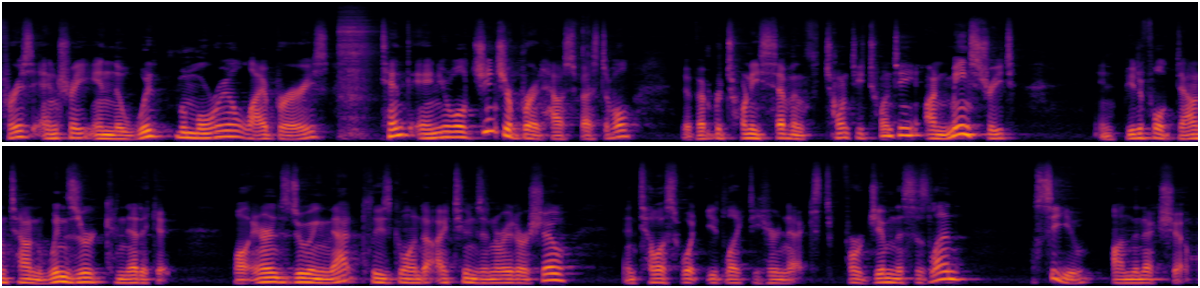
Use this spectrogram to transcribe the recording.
for his entry in the Wood Memorial Library's 10th annual Gingerbread House Festival, November 27th, 2020, on Main Street in beautiful downtown Windsor, Connecticut. While Aaron's doing that, please go onto iTunes and rate our show and tell us what you'd like to hear next. For Jim, this is Len. I'll see you on the next show.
